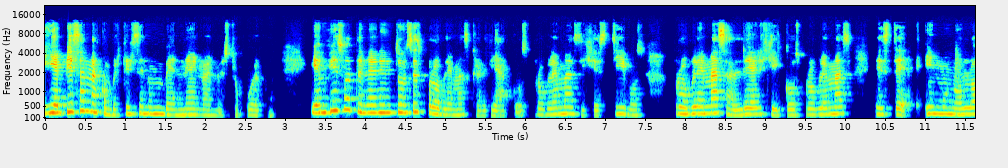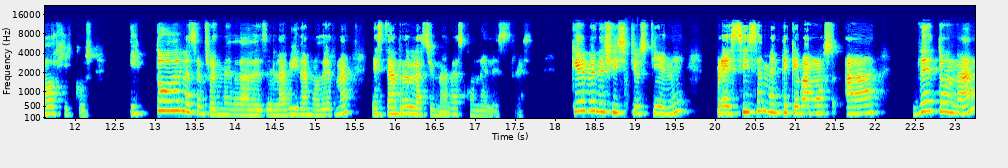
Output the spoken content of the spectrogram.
y empiezan a convertirse en un veneno en nuestro cuerpo. Y empiezo a tener entonces problemas cardíacos, problemas digestivos, problemas alérgicos, problemas este, inmunológicos. y todas las enfermedades de la vida moderna están relacionadas con el estrés. ¿Qué beneficios tiene? Precisamente que vamos a detonar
